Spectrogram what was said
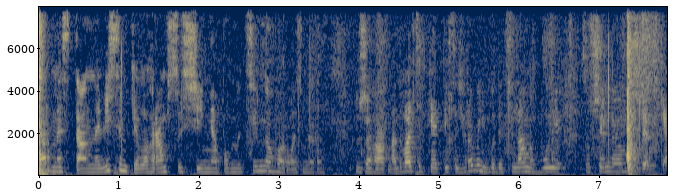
гарний стан на 8 кг сушіння повноцінного розміру. Дуже гарна. 25 тисяч гривень буде ціна нової сушильної машинки.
